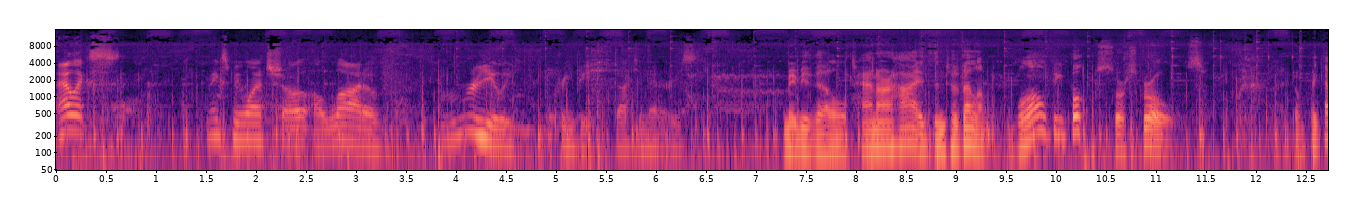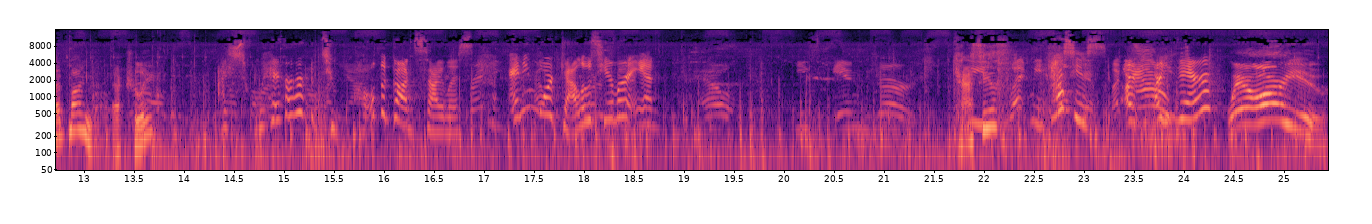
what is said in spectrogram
Alyx makes me watch a, a lot of really creepy documentaries. Maybe they'll tan our hides into vellum. We'll all be books or scrolls. I don't think I'd mind that, actually. I swear to all the gods, Silas, any more gallows humor and. Hell, he's injured. Cassius? Let me Cassius, are, are you there? Where are you?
